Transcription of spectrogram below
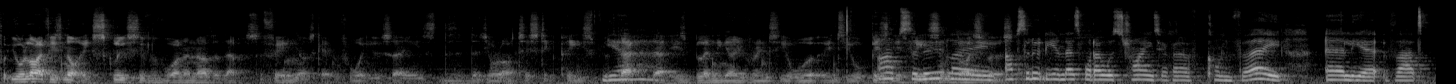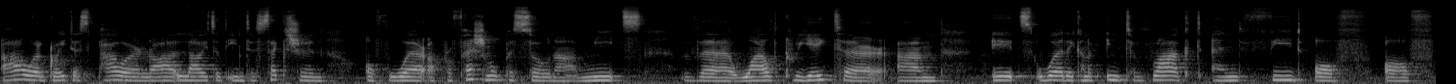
But your life is not exclusive of one another. That was the feeling I was getting for what you were saying. Is there's your artistic piece, but Yeah. that, that is blending over into your work, into your business piece, and vice Absolutely, versa. absolutely, and that's what I was trying to kind of convey earlier. That our greatest power lies at the intersection of where a professional persona meets the wild creator. Um, it's where they kind of interact and feed off of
